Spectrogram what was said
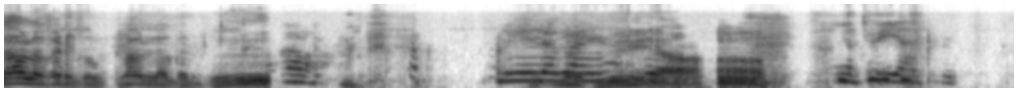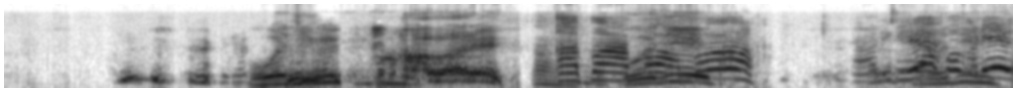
લાવ લગડ લાવ લગાડી. ભુવાજી અમારે આપો આપો ગાડી.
